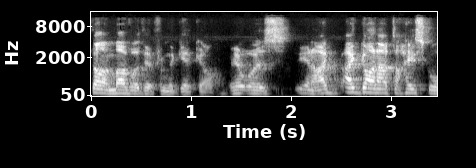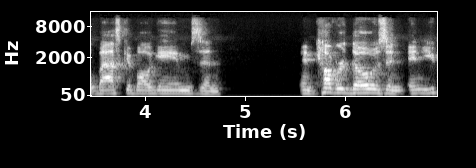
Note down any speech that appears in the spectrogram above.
fell in love with it from the get go. It was, you know, I'd, I'd gone out to high school basketball games and and covered those. And, and you,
